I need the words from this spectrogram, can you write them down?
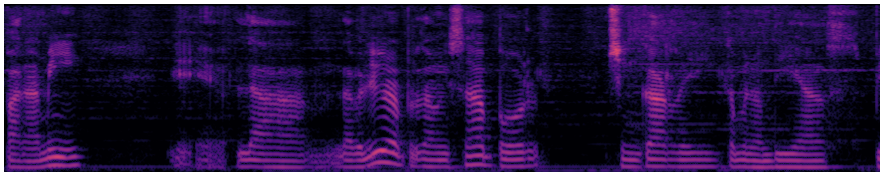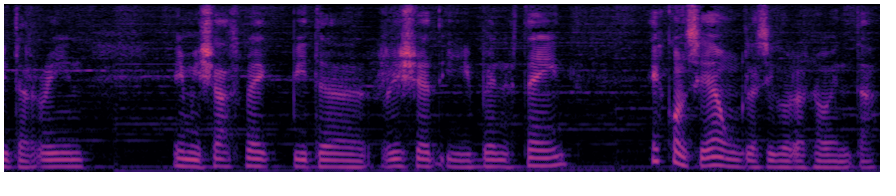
para mí, eh, la, la, película protagonizada por Jim Carrey, Cameron Díaz, Peter Green, Amy Jasbeck, Peter Richard y Ben Stein es considerada un clásico de los 90.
